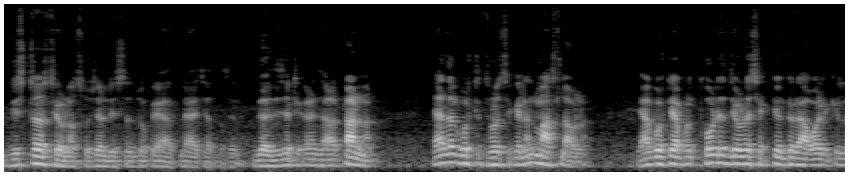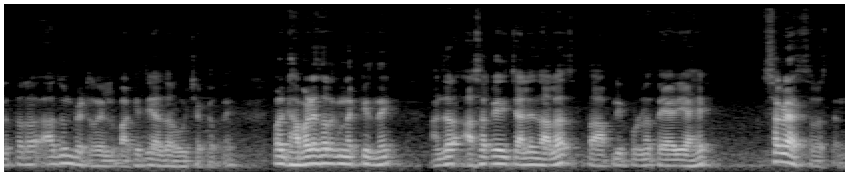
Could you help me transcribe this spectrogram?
डिस्टन्स ठेवणं सोशल डिस्टन्स जो काही आपल्या ह्याच्यात असेल गर्दीच्या ठिकाणी जाणं टाळणं या जर गोष्टी थोडंसं केल्या आणि मास्क लावणं या गोष्टी आपण थोडे जेवढं शक्य होईल तेवढं अवॉइड केलं तर अजून बेटर राहील बाकीचे आजार होऊ शकत नाही. पण घाबरण्यासारखं नक्कीच नाही. आणि जर असं काही चॅलेंज आलंच तर आपली पूर्ण तयारी आहे सगळ्याच रस्त्यानं.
